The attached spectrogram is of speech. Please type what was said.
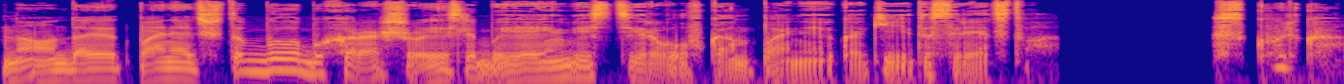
Но он дает понять, что было бы хорошо, если бы я инвестировал в компанию какие-то средства. Сколько?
